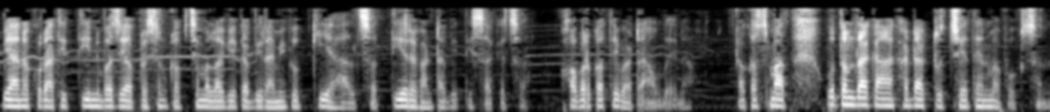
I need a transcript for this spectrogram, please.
बिहानको राति तीन बजे अपरेसन कक्षमा लगेका बिरामीको के हाल छ तेह्र घण्टा बितिसकेछ। खबर कतैबाट आउँदैन। अकस्मात उत्तमदाका आँखा डाक्टर चेतनमा पुग्छन्।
